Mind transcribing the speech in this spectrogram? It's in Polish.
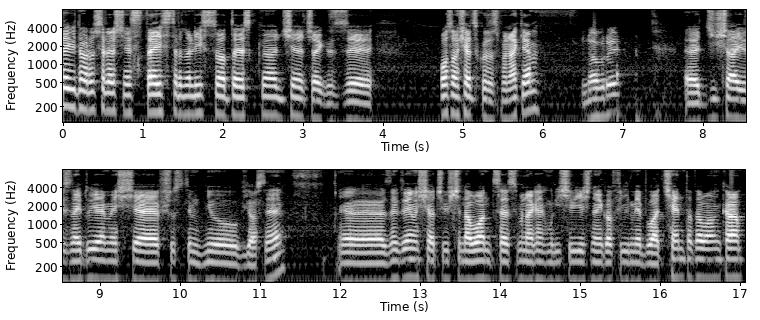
Cześć, witam serdecznie z tej strony Listo, to jest Kącieczek z po sąsiedzku ze Smonakiem. Dzień dobry. E, Dzisiaj znajdujemy się w szóstym dniu wiosny. E, Znajdujemy się oczywiście na łące Smonak, jak mogliście widzieć na jego filmie, była cięta ta łąka.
